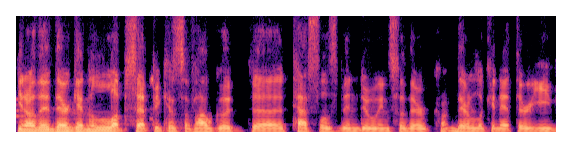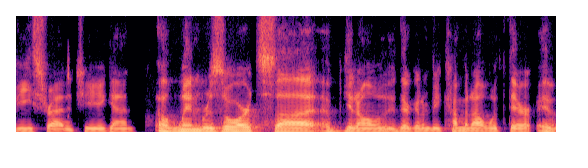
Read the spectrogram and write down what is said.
You know, they're, they're getting a little upset because of how good uh, Tesla's been doing. So they're they're looking at their EV strategy again. uh, Wynn Resorts, uh, you know, they're going to be coming out with their I-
